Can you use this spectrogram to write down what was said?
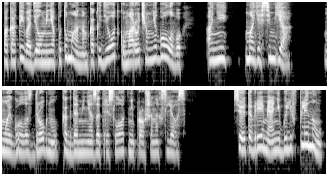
пока ты водил меня по туманам, как идиотку, мороча мне голову. Они — моя семья». Мой голос дрогнул, когда меня затрясло от непрошенных слез. Все это время они были в плену,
